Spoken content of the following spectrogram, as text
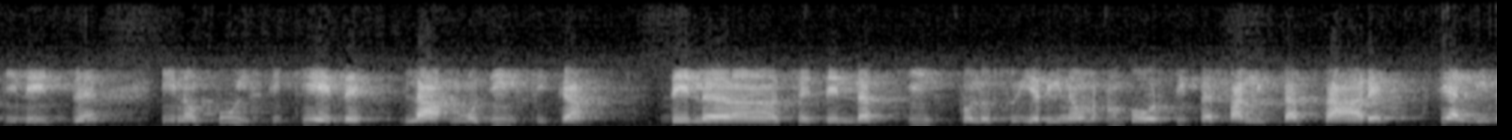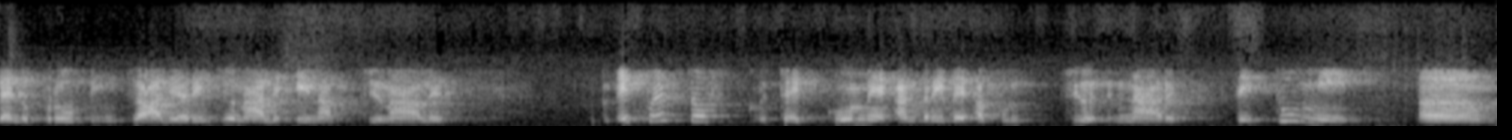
di legge in cui si chiede la modifica del, cioè dell'articolo sui rimborsi per farli tassare sia a livello provinciale, regionale e nazionale. E questo cioè, come andrebbe a funzionare? Se tu mi uh,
